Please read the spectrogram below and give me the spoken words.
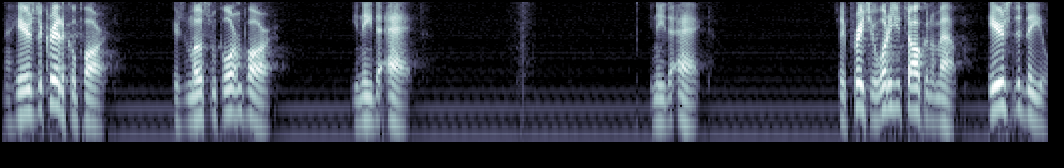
Now, here's the critical part. Here's the most important part. You need to act. You need to act. Say, preacher, what are you talking about? Here's the deal.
